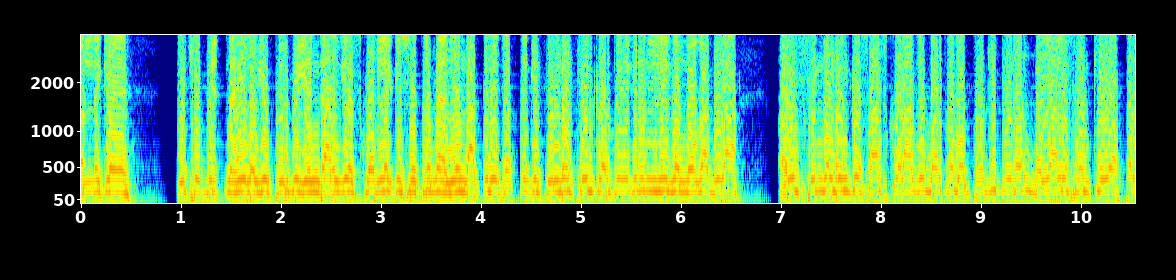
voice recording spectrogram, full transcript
बल्ले के बीचों बीच नहीं लगी, फिर भी गेंद डालेंगे स्कोरले के क्षेत्र में गेंद आती हुई जब तक फील्डर फ़ील्ड करते एक रन लेने का मौका मिला और इस सिंगल रन के साथ स्कोर आगे बढ़ता हुआ फोर्टी टू रन, बयालीस रन की पर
